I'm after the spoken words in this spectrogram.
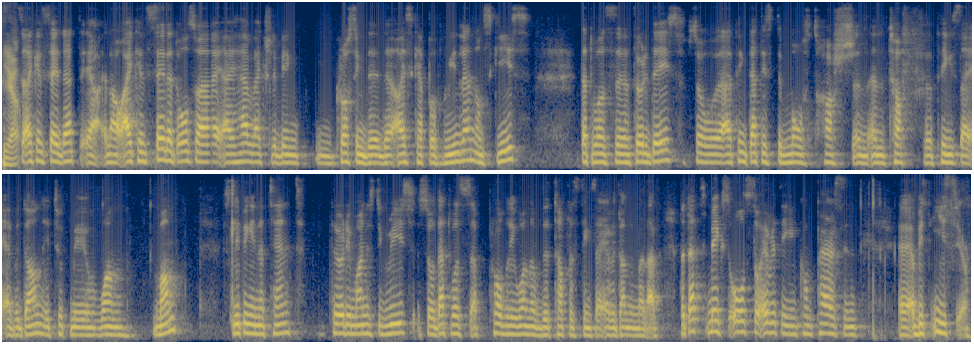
Yeah. So I can say that. Yeah. Now I can say that also. I, I have actually been crossing the the ice cap of Greenland on skis. That was uh, 30 days. So I think that is the most harsh and, and tough things I ever done. It took me one month sleeping in a tent 30 minus degrees. So that was uh, probably one of the toughest things I ever done in my life. But that makes also everything in comparison uh, a bit easier.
